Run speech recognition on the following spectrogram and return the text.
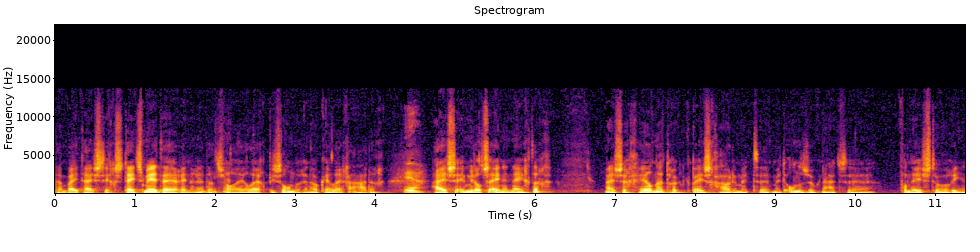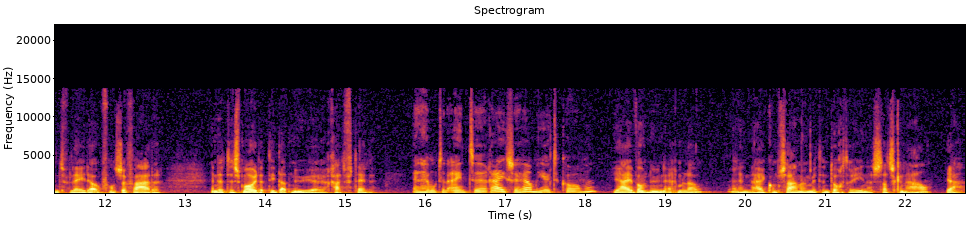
dan weet hij zich steeds meer te herinneren. Dat is ja. wel heel erg bijzonder en ook heel erg aardig. Ja. Hij is inmiddels 91. Maar hij is zich heel nadrukkelijk bezig gehouden met, met onderzoek naar het, van de historie en het verleden, ook van zijn vader En het is mooi dat hij dat nu gaat vertellen. En hij moet een eind reizen hè, om hier te komen? Ja, hij woont nu in Ermelo. En hij komt samen met een dochter hier naar Stadskanaal. Ja,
